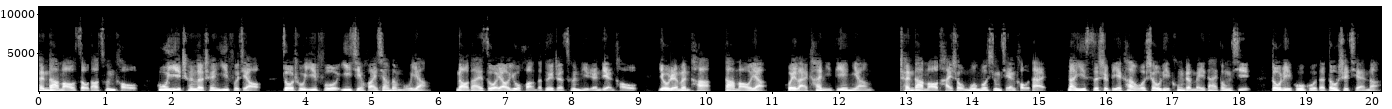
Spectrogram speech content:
陈大毛走到村口，故意抻了抻衣服角，做出一副衣锦还乡的模样，脑袋左摇右晃的对着村里人点头。有人问他：“大毛呀，回来看你爹娘。”陈大毛抬手摸摸胸前口袋，那意思是别看我手里空着没带东西，兜里鼓鼓的都是钱呢。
